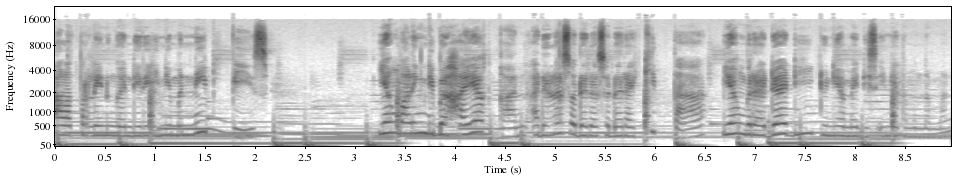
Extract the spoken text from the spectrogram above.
alat perlindungan diri ini menipis, yang paling dibahayakan adalah saudara-saudara kita yang berada di dunia medis ini, teman-teman.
